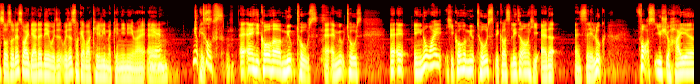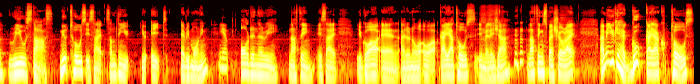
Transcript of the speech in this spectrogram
So so that's why the other day we just we just talking about Kayleigh McEnany, right? And, yeah. Milk his- toast. and, and he called her milk toast. And, and milk toast. And, and, and you know why he called her milk toast? Because later on he added and say, look, Fox, you should hire real stars. Milk toast is like something you, you ate every morning. Yep. Ordinary, nothing. It's like you go out and I don't know, oh, oh kaya toast in Malaysia. nothing special, right? I mean, you can have good kaya toast,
